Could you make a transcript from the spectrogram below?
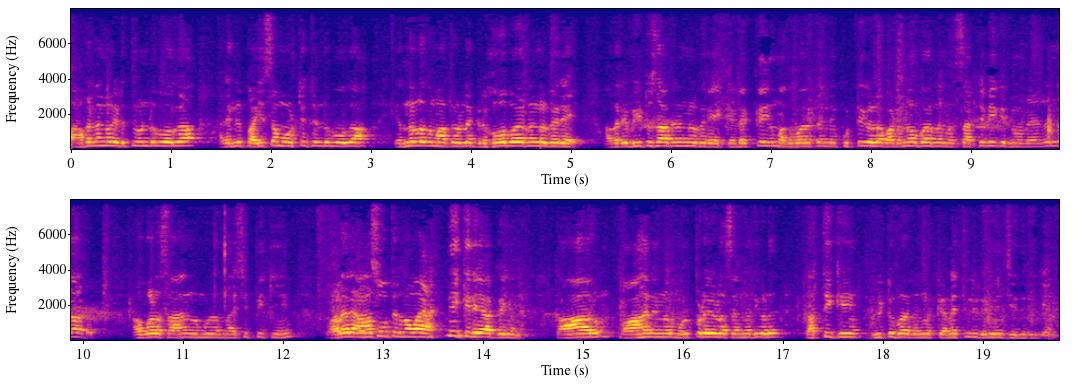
ആഭരണങ്ങൾ എടുത്തുകൊണ്ട് പോവുക അല്ലെങ്കിൽ പൈസ മോഷ്ടിച്ചുകൊണ്ട് പോവുക എന്നുള്ളത് മാത്രമല്ല ഗൃഹോപകരണങ്ങൾ വരെ അവരുടെ വീട്ടു സാധനങ്ങൾ വരെ കിടക്കുകയും അതുപോലെ തന്നെ കുട്ടികളുടെ പഠനോപകരണങ്ങൾ സർട്ടിഫിക്കറ്റും റേഷൻ കാർഡും അതുപോലെ സാധനങ്ങൾ മുഴുവൻ നശിപ്പിക്കുകയും വളരെ ആസൂത്രിതമായ അഗ്നിക്കിരയാക്കുകയും കാറും വാഹനങ്ങളും ഉൾപ്പെടെയുള്ള സംഗതികൾ കത്തിക്കുകയും വീട്ടുപകരണങ്ങൾ കിണറ്റിലിടുകയും ചെയ്തിരിക്കുകയാണ്.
